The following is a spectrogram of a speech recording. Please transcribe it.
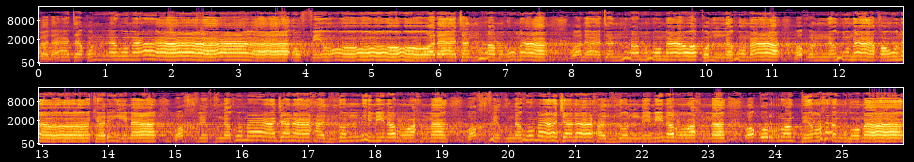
فلا تقل لهما أف ولا تنهرهما. ولا تنهرهما وقل لهما وقل لهما قولا كريما واخفض لهما جناح الذل من الرحمة واخفض لهما جناح الذل من الرحمة وقل رب ارحمهما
